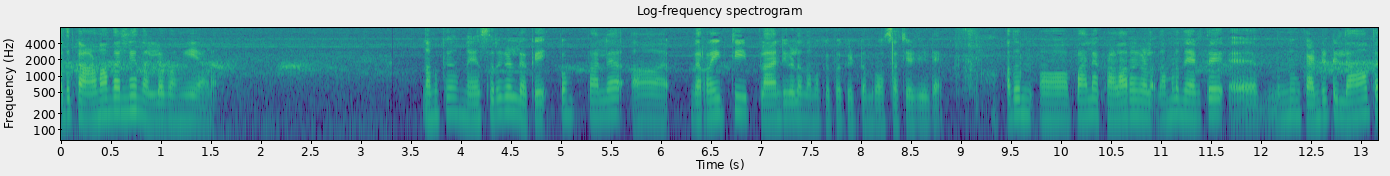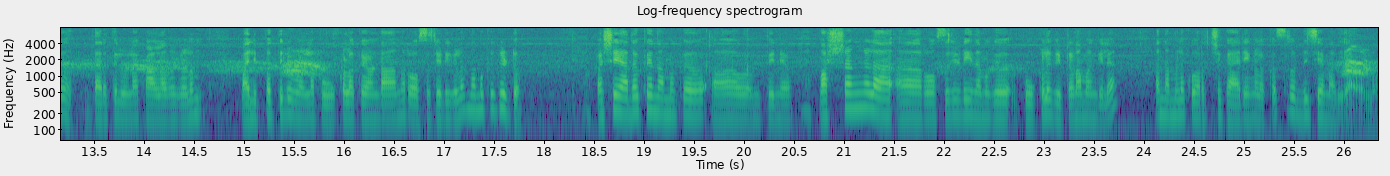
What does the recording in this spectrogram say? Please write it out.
അത് കാണാൻ തന്നെ നല്ല ഭംഗിയാണ്. നമുക്ക് നേഴ്സറികളിലൊക്കെ ഇപ്പം പല വെറൈറ്റി പ്ലാന്റുകൾ നമുക്കിപ്പോൾ കിട്ടും റോസാ ചെടിയുടെ. അതും പല കളറുകൾ നമ്മൾ നേരത്തെ ഒന്നും കണ്ടിട്ടില്ലാത്ത തരത്തിലുള്ള കളറുകളും വലിപ്പത്തിലുമുള്ള പൂക്കളൊക്കെ ഉണ്ടാകുന്ന റോസാ ചെടികളും നമുക്ക് കിട്ടും. പക്ഷേ അതൊക്കെ നമുക്ക് പിന്നെ വർഷങ്ങൾ റോസാ ചെടി നമുക്ക് പൂക്കൾ കിട്ടണമെങ്കിൽ അത് നമ്മൾ കുറച്ച് കാര്യങ്ങളൊക്കെ ശ്രദ്ധിച്ചേ മതിയാവുള്ളൂ.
